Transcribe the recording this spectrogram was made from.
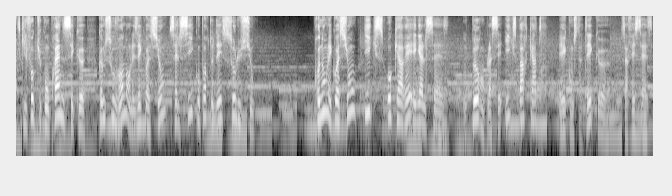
Ce qu'il faut que tu comprennes, c'est que, comme souvent dans les équations, celle-ci comporte des solutions. Prenons l'équation x au carré égale 16 on peut remplacer x par 4 et constater que ça fait 16.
